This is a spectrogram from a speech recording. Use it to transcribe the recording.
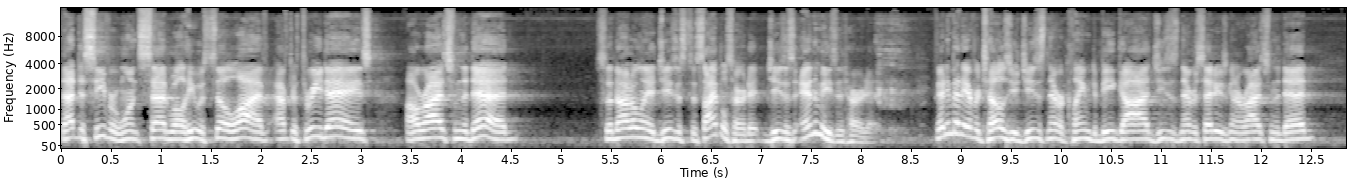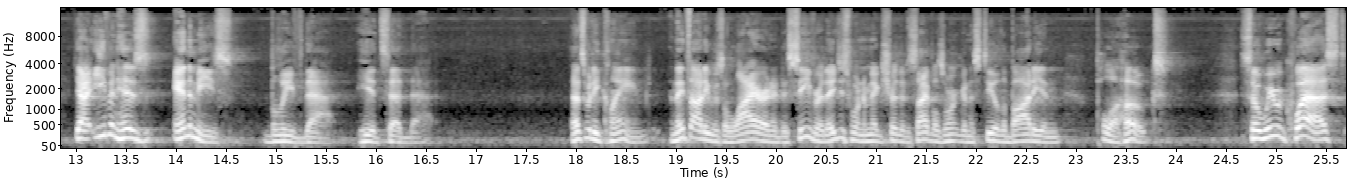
that deceiver once said while he was still alive, After three days I'll rise from the dead. So not only had Jesus' disciples heard it, Jesus' enemies had heard it. If anybody ever tells you Jesus never claimed to be God, Jesus never said he was going to rise from the dead, yeah, even his enemies believed that. He had said that. That's what he claimed. And they thought he was a liar and a deceiver. They just wanted to make sure the disciples weren't going to steal the body and pull a hoax. So we request,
